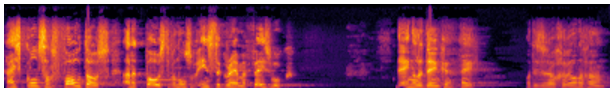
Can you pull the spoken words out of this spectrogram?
Hij is constant foto's aan het posten van ons op Instagram en Facebook. De engelen denken, hé, hey, wat is er zo geweldig aan?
